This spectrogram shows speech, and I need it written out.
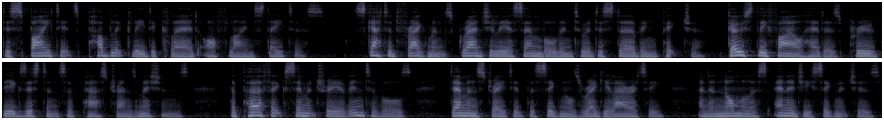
despite its publicly declared offline status. Scattered fragments gradually assembled into a disturbing picture. Ghostly file headers proved the existence of past transmissions, the perfect symmetry of intervals demonstrated the signal's regularity, and anomalous energy signatures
